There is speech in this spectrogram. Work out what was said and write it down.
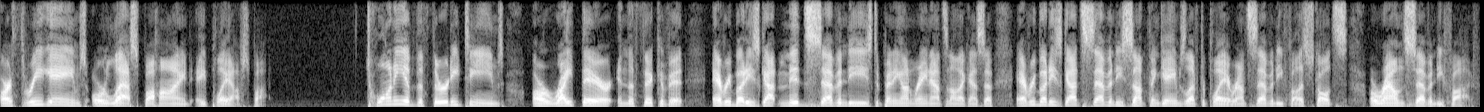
are three games or less behind a playoff spot. 20 of the 30 teams are right there in the thick of it. Everybody's got mid 70s, depending on rainouts and all that kind of stuff. Everybody's got 70 something games left to play, around 75. Let's call it around 75.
